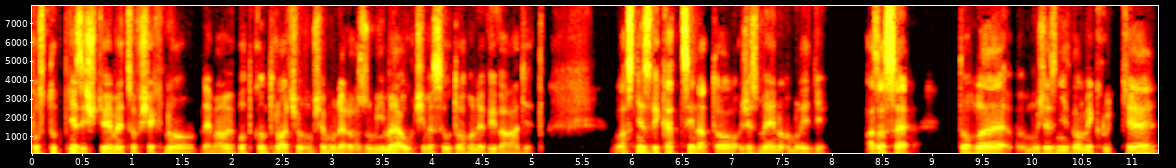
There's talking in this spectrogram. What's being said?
postupně zjišťujeme, co všechno nemáme pod kontrolou, čemu všemu nerozumíme a učíme se u toho nevyvádět. Vlastně zvykat si na to, že jsme jenom lidi. A zase, tohle může znít velmi krutě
